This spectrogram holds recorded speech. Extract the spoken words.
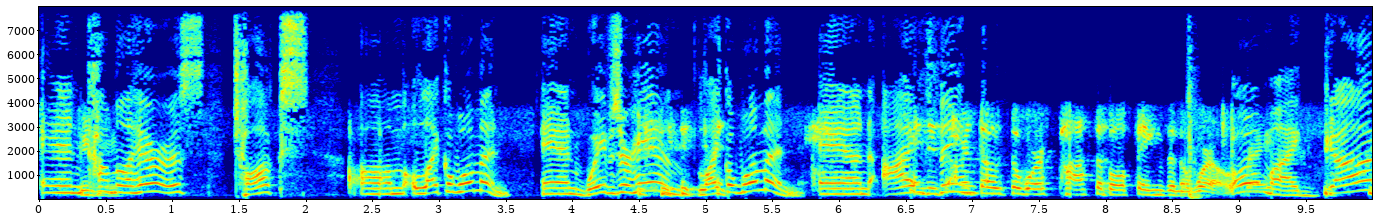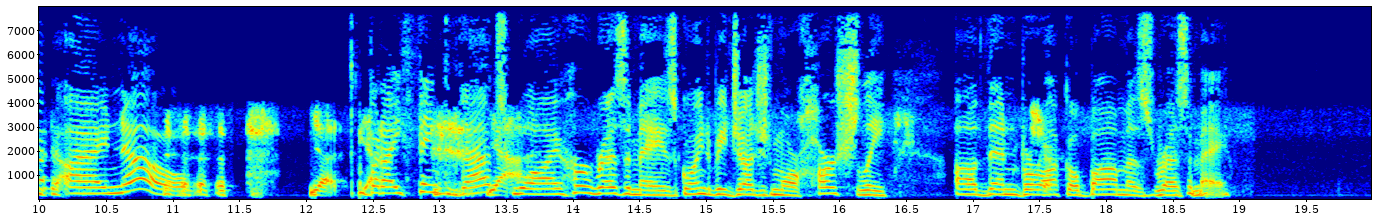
And Kamala Harris talks um, like a woman and waves her hand like a woman. And I And think aren't those the worst possible things in the world? Oh right? my God, I know. Yes, yes. But I think that's Yeah. why her resume is going to be judged more harshly uh, than Barack Obama's resume.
